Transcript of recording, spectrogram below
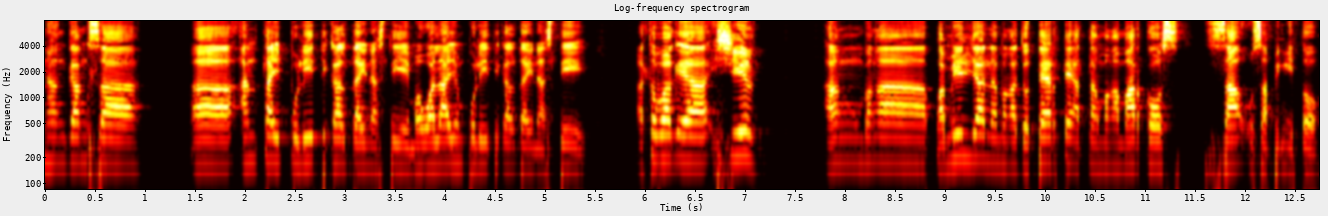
Hanggang sa ah, anti-political dynasty. Mawala yung political dynasty. At huwag ah, i-shield ang mga pamilya ng mga Duterte at ng mga Marcos sa usaping ito.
